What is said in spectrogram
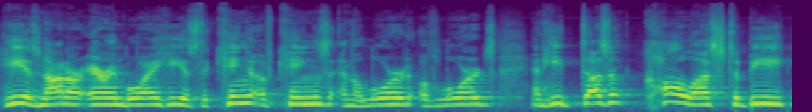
He is not our errand boy. He is the King of kings and the Lord of lords. And He doesn't call us to be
